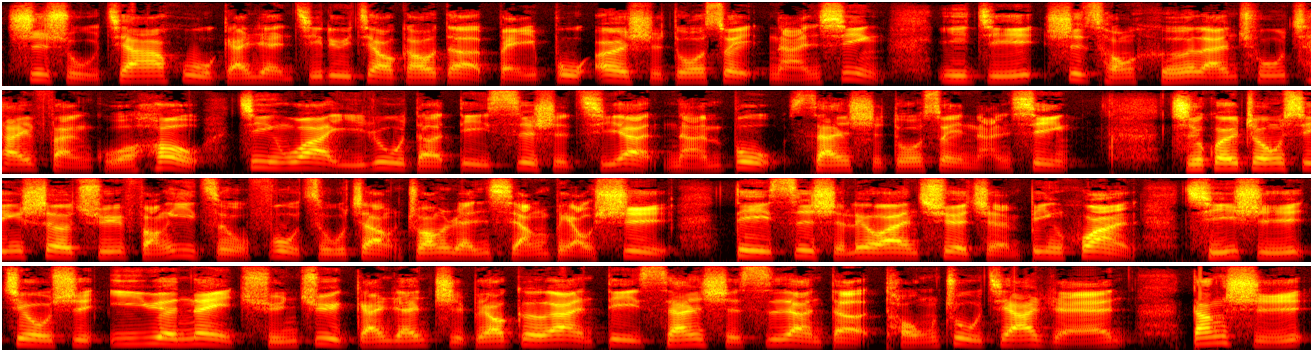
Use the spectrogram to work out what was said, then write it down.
是属家户感染几率较高的北部二十多岁男性，以及是从荷兰出差返国后境外移入的第四十七案南部三十多岁男性。指挥中心社区防疫组副组长庄仁祥表示，第四十六案确诊病患其实就是医院内群聚感染指标个案第三十四案的同住家人，当时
